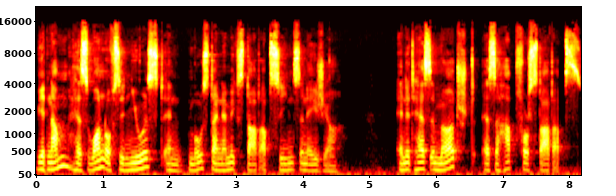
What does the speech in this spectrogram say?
Vietnam has one of the newest and most dynamic startup scenes in Asia, and it has emerged as a hub for startups.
